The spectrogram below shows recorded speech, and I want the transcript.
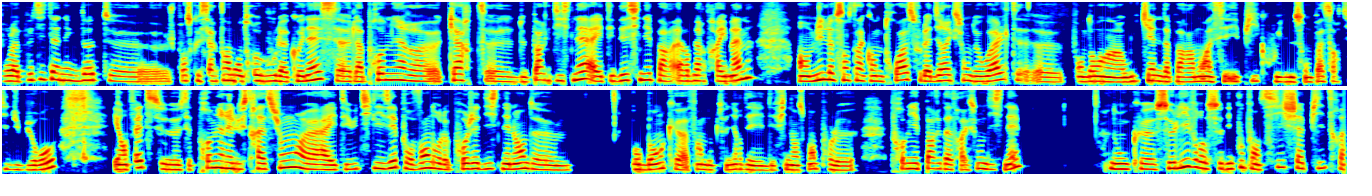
pour la petite anecdote, euh, je pense que certains d'entre vous la connaissent. Euh, la première carte de parc Disney a été dessinée par Herbert Ryman en 1953 sous la direction de Walt pendant un week-end apparemment assez épique où ils ne sont pas sortis du bureau. Et en fait, cette première illustration a été utilisée pour vendre le projet Disneyland aux banques afin d'obtenir des, financements pour le premier parc d'attractions Disney. Donc ce livre se découpe en six chapitres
